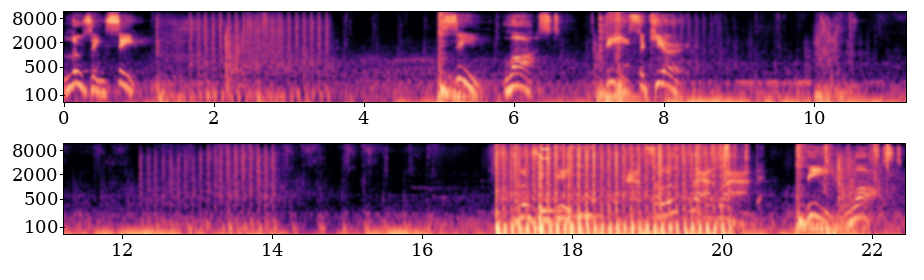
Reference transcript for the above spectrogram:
Losing C. C lost. B secured. Losing B. Absolute lost.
